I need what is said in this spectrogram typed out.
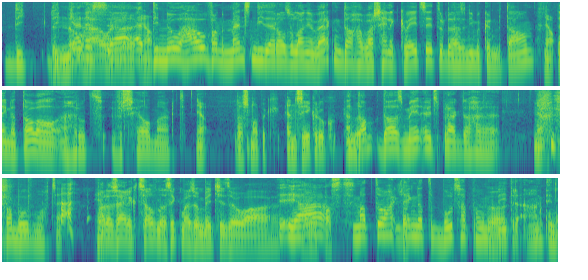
die, De die kennis, know-how en ja, de- ja. die know-how van de mensen die daar al zo lang in werken, dat je waarschijnlijk kwijt zit doordat je ze niet meer kunt betalen. Ja. Ik denk dat dat wel een groot verschil maakt. Ja, dat snap ik. En zeker ook... En dat, dat is mijn uitspraak dat je Ja. van boven mocht zetten. Maar dat is eigenlijk hetzelfde als ik, maar zo'n beetje zo uh, Ja, aangepast. maar toch, ik denk dat de boodschap gewoon beter aankomt.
